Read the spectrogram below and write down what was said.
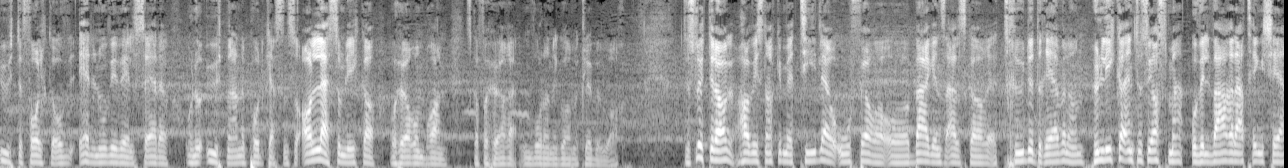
ut til folket. Og er det noe vi vil, så er det å nå ut med denne podkasten, så alle som liker å høre om Brann, skal få høre om hvordan det går med klubben vår. Til slutt i dag har vi snakket med tidligere ordfører og bergenselsker Trude Dreveland. Hun liker entusiasme og vil være der ting skjer,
